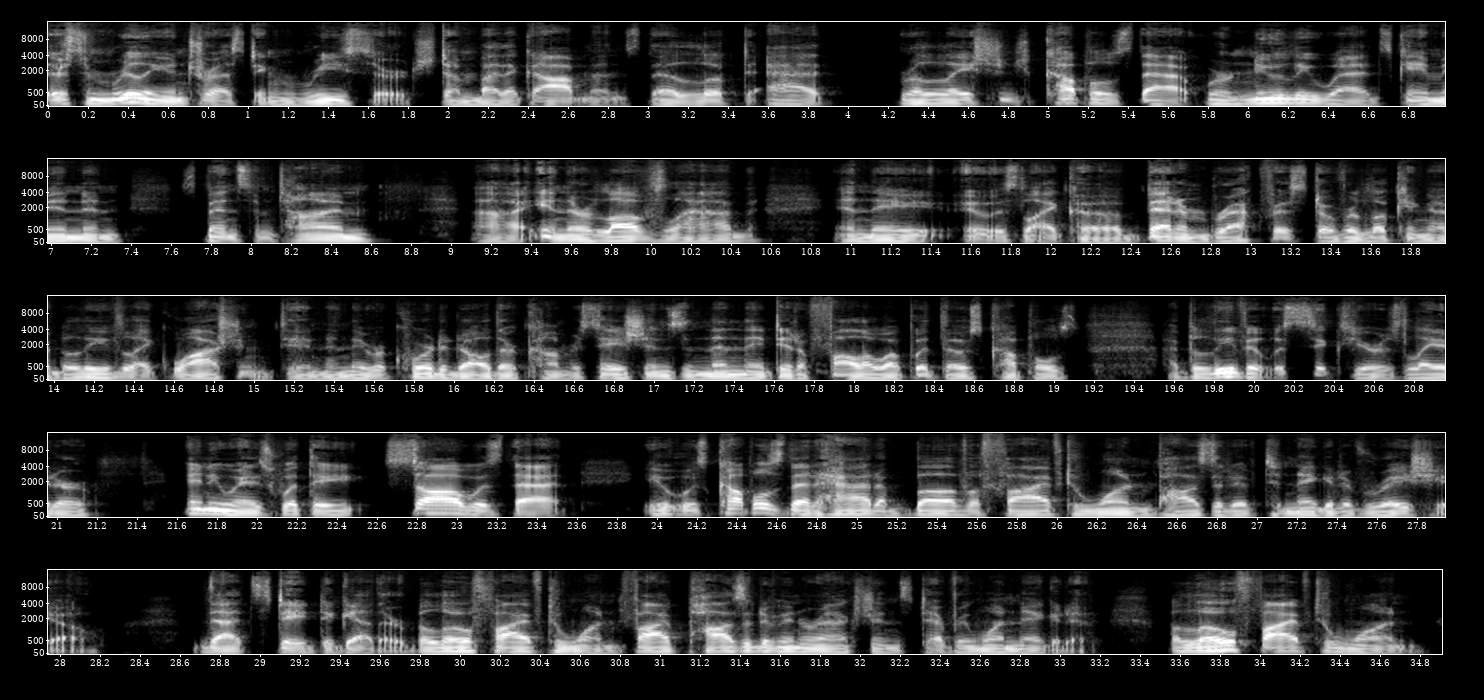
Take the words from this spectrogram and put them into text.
There's some really interesting research done by the Gottmans that looked at relationship couples that were newlyweds came in and spent some time uh, in their love lab and they it was like a bed and breakfast overlooking i believe like washington and they recorded all their conversations and then they did a follow-up with those couples i believe it was six years later. Anyways what they saw was that it was couples that had above a five to one positive to negative ratio that stayed together below five to one, five positive interactions to every one negative. Below five to one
